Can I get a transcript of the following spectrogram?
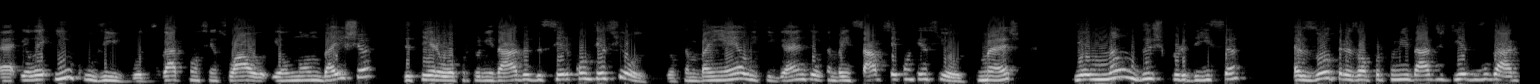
eh, ele é inclusivo, o advogado consensual, ele não deixa de ter a oportunidade de ser contencioso. Ele também é litigante, ele também sabe ser contencioso, mas ele não desperdiça as outras oportunidades de advogar.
